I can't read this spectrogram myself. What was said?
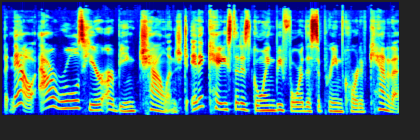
But now our rules here are being challenged in a case that is going before the Supreme Court of Canada.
